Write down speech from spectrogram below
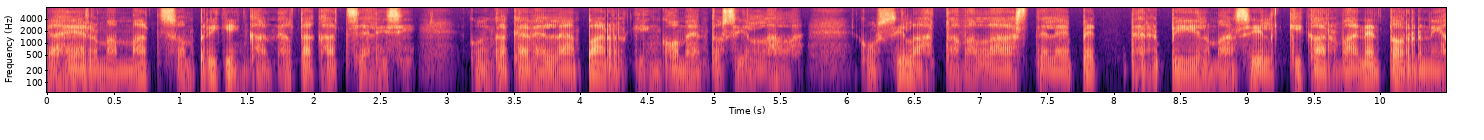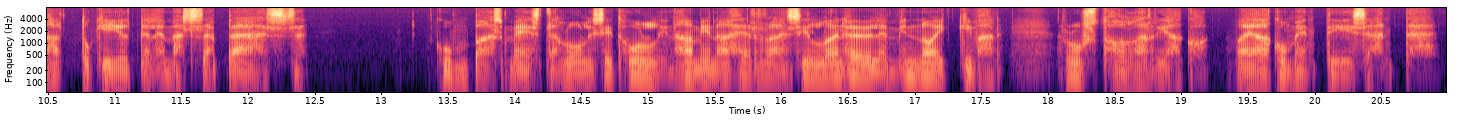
ja Herman Matson prikin kannelta katselisi, kuinka kävellään parkin komentosillalla, kun silahtavalla astelee Petter Piilman silkkikarvainen tornihattu kiiltelemässä päässä. Kumpaas meistä luulisit hullin hamina herrain silloin höylemmin noikkivan, rusthollariako vai akumentti isäntää?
